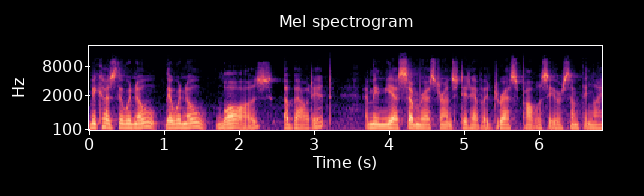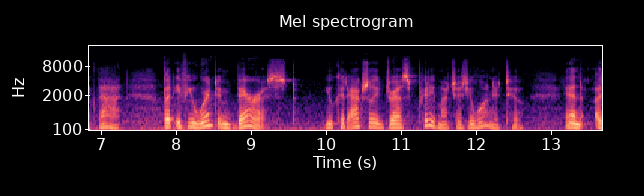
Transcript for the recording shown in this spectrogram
Because there were no there were no laws about it. I mean, yes, some restaurants did have a dress policy or something like that. But if you weren't embarrassed, you could actually dress pretty much as you wanted to. And, uh,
